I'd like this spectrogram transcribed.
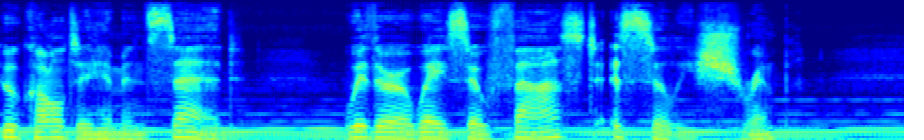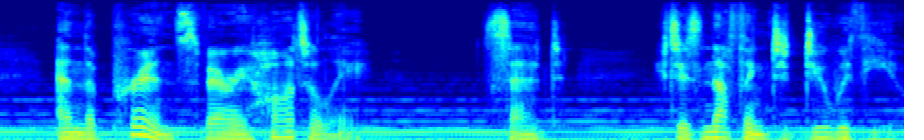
who called to him and said, Whither away so fast, a silly shrimp? And the prince very haughtily said, It is nothing to do with you,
